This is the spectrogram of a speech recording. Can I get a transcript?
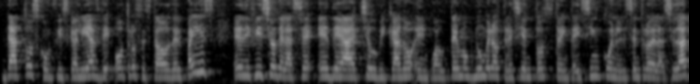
datos con fiscalías de otros estados del país. Edificio de la CEDH, ubicado en Cuauhtémoc número 335 en el centro de la ciudad,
